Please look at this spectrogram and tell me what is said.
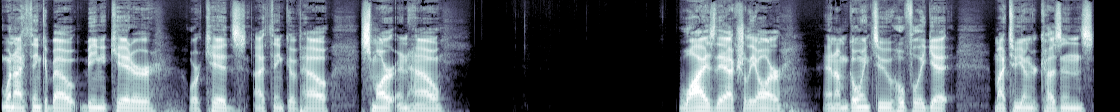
when I think about being a kid or or kids, I think of how smart and how wise they actually are. And I'm going to hopefully get my two younger cousins,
